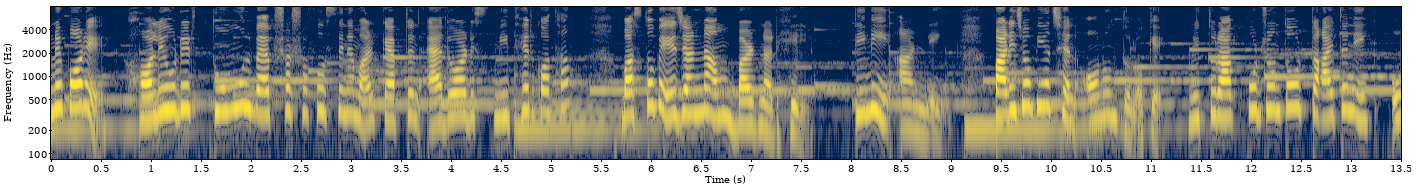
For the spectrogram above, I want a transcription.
মনে পড়ে? হলিউডের তুমুল ব্যবসা সফল সিনেমার ক্যাপ্টেন অ্যাডওয়ার্ড স্মিথের কথা? বাস্তবে যার নাম বার্নার্ড হিল, তিনি আর নেই। পাড়ি জমিয়েছেন অনন্ত লোকে। মৃত্যুর আগ পর্যন্ত টাইটানিক ও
